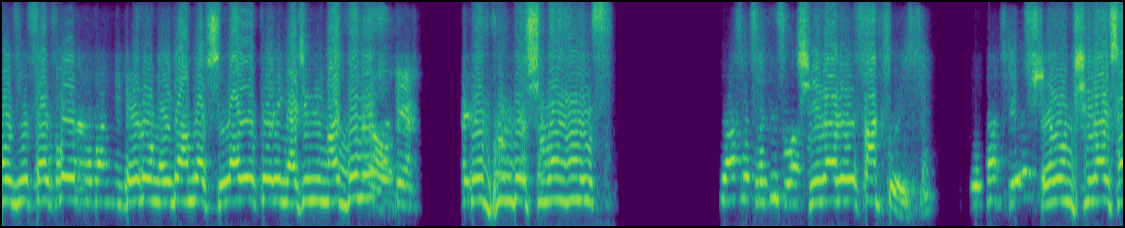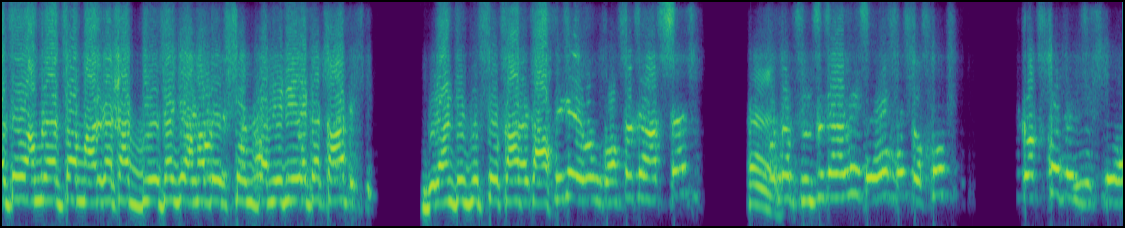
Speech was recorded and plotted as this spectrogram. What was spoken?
মজবুত থাকবে এবং এটা আমরা সেলাইও করি মেশিনের মাধ্যমে। খুব সুন্দর সেলাই হয়। শিলারও কাট করি। এবং শিলার সাথেও আমরা একটা মার্গা কাঠ দিয়ে থাকি আমাদের কোম্পানিরই একটা কাঠ গ্যারান্টি যুক্ত কাঠ কাঠ থেকে এবং বক্সটা আসছে। হ্যাঁ। ওটা শুনতে আমি ও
